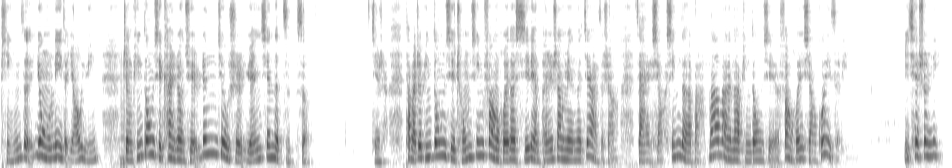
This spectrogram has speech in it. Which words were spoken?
瓶子用力的摇匀，整瓶东西看上去仍旧是原先的紫色。接着，他把这瓶东西重新放回到洗脸盆上面的架子上，再小心的把妈妈的那瓶东西放回小柜子里。一切顺利。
